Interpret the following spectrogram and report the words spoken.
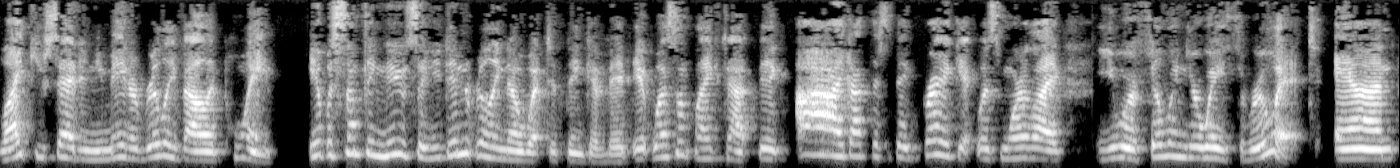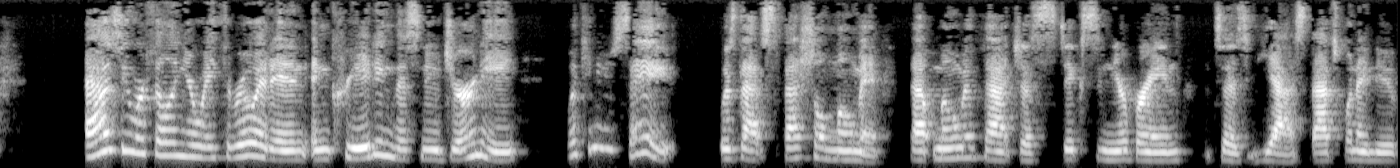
Like you said, and you made a really valid point it was something new. So you didn't really know what to think of it. It wasn't like that big, ah, I got this big break. It was more like you were feeling your way through it. And as you were feeling your way through it and, and creating this new journey, what can you say was that special moment, that moment that just sticks in your brain and says, yes, that's when I knew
